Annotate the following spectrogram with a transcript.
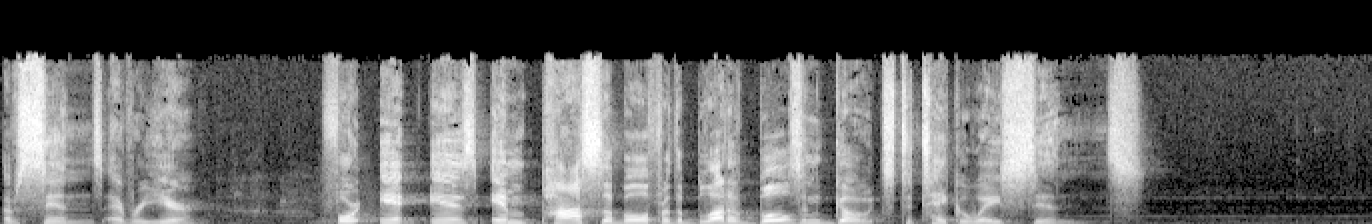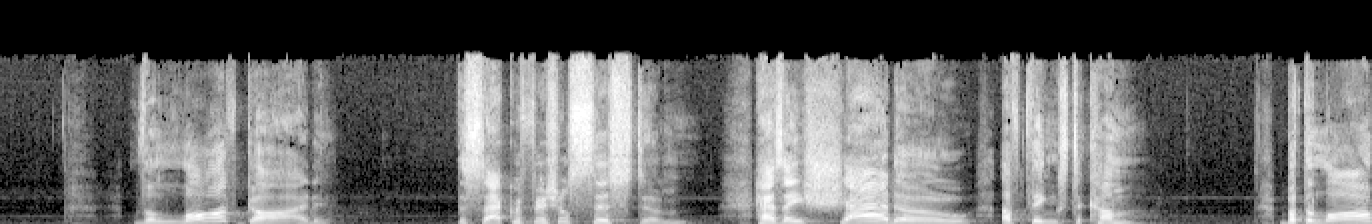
of sins every year. For it is impossible for the blood of bulls and goats to take away sins. The law of God, the sacrificial system, has a shadow of things to come. But the law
